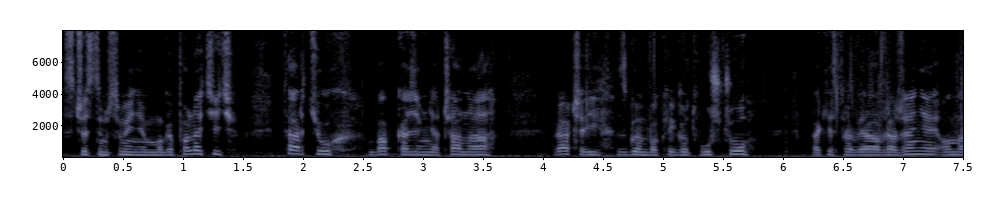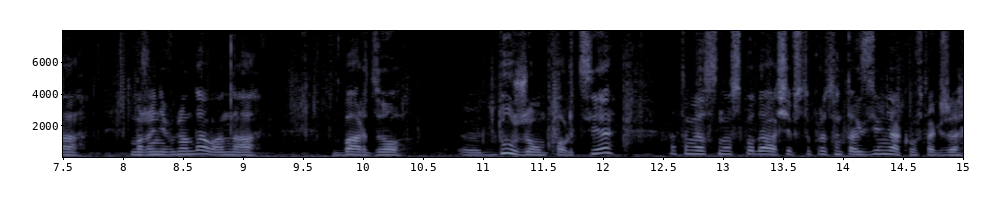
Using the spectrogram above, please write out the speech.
z czystym sumieniem mogę polecić. Tarciuch, babka ziemniaczana, raczej z głębokiego tłuszczu. Takie sprawiała wrażenie. Ona może nie wyglądała na bardzo e, dużą porcję, natomiast no, składała się w 100% z ziemniaków, także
